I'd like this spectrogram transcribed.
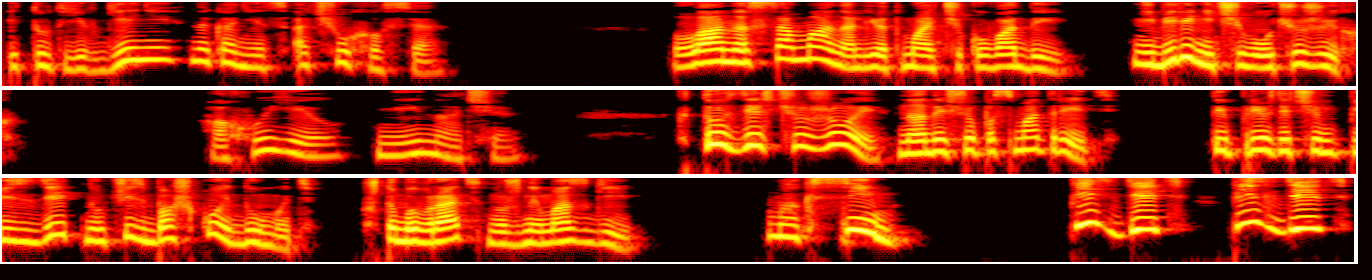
И тут Евгений, наконец, очухался. «Лана сама нальет мальчику воды. Не бери ничего у чужих». Охуел, не иначе. «Кто здесь чужой? Надо еще посмотреть. Ты прежде чем пиздеть, научись башкой думать. Чтобы врать, нужны мозги». «Максим! Пиздеть! Пиздеть!»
